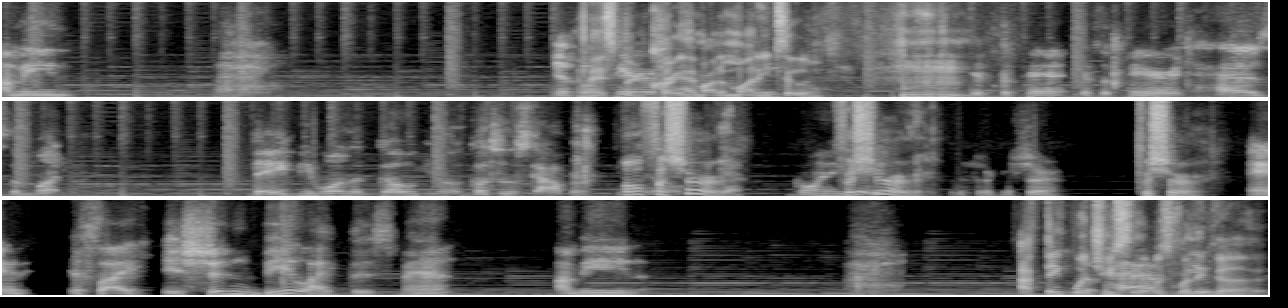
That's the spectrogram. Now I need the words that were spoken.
I mean, if And they spend crazy amount the of money too. if the parent if the parent has the money, they'd be willing to go, you know, go to the scalper. Oh, for sure. Yeah, go ahead. and for get it. sure. For sure, for sure. For sure. And it's like it shouldn't be like this, man. I mean, I think what you said was really few- good.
